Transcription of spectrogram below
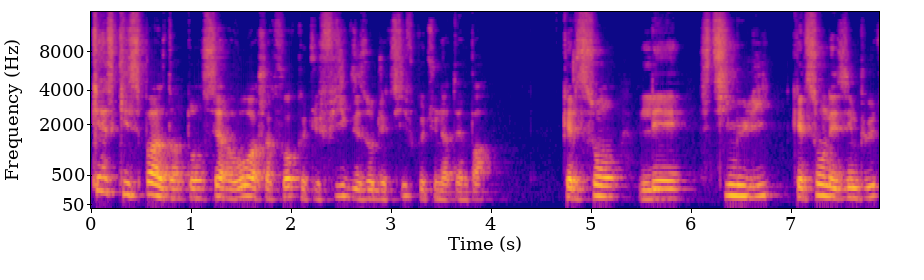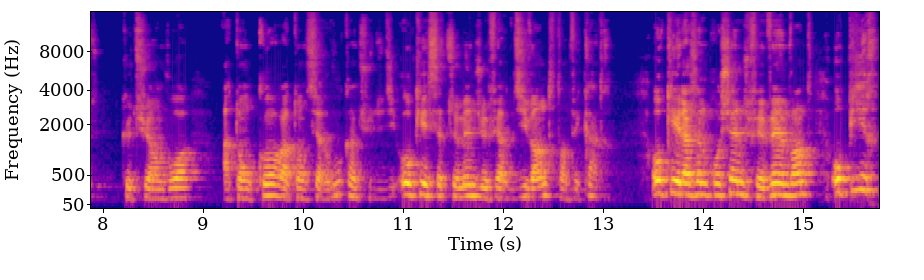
qu'est-ce qui se passe dans ton cerveau à chaque fois que tu fixes des objectifs que tu n'atteins pas? Quels sont les stimuli, quels sont les inputs que tu envoies à ton corps, à ton cerveau quand tu te dis ok, cette semaine, je vais faire 10 ventes, t'en fais 4 Ok, la semaine prochaine, je fais 20 ventes. Au pire,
